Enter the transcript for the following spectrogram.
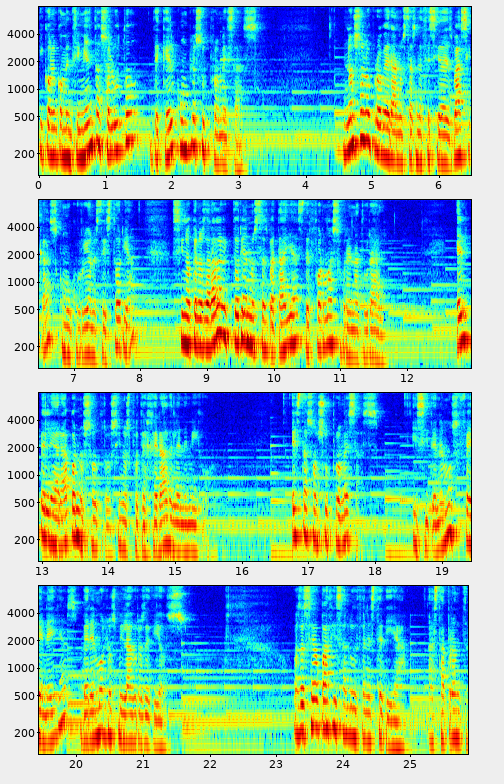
y con el convencimiento absoluto de que Él cumple sus promesas. No solo proveerá nuestras necesidades básicas, como ocurrió en esta historia, sino que nos dará la victoria en nuestras batallas de forma sobrenatural él peleará por nosotros y nos protegerá del enemigo. Estas son sus promesas, y si tenemos fe en ellas, veremos los milagros de Dios. Os deseo paz y salud en este día. Hasta pronto.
